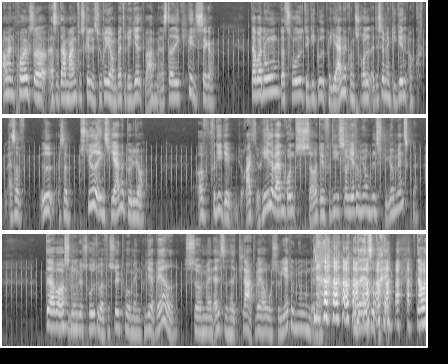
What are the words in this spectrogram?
Og man prøver så, altså der er mange forskellige teorier om, hvad det reelt var, men er stadig ikke helt sikker. Der var nogen, der troede, det gik ud på hjernekontrol, at det simpelthen gik ind og altså, øde, altså, styrede ens hjernebølger. Og fordi det rakte jo hele verden rundt, så er det fordi Sovjetunionen ville styre menneskene. Der var også mm. nogen, der troede, det var et forsøg på at manipulere vejret, så man altid havde klart vejr over Sovjetunionen. Eller, at der, altid regn. der var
